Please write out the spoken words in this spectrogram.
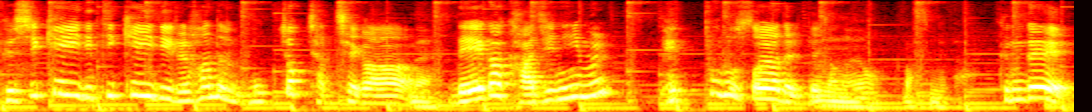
그 CKD, TKD를 하는 목적 자체가 네. 내가 가진 힘을 100% 써야 될 때잖아요. 음, 맞습니다. 근데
